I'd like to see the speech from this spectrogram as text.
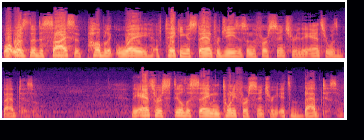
what was the decisive public way of taking a stand for Jesus in the first century? The answer was baptism. The answer is still the same in the 21st century it's baptism.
